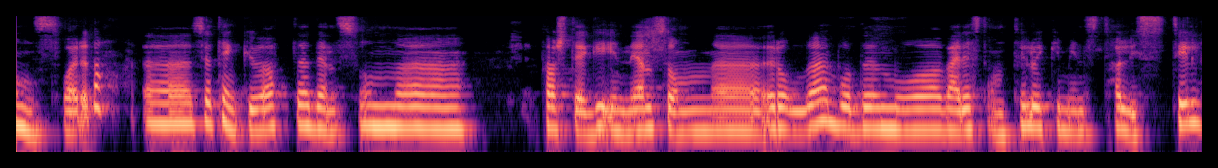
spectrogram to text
ansvaret, da. Uh, så jeg tenker jo at den som tar steget inn i en sånn rolle, både må være i stand til og ikke minst ha lyst til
